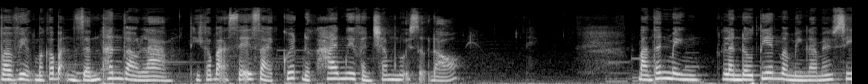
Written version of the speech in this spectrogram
Và việc mà các bạn dấn thân vào làm thì các bạn sẽ giải quyết được 20% nỗi sợ đó. Bản thân mình lần đầu tiên mà mình làm MC,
